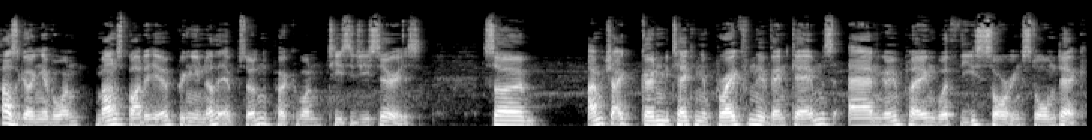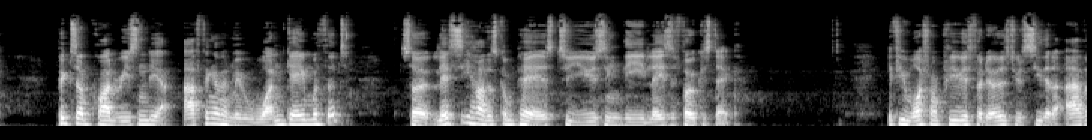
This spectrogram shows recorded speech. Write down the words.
How's it going, everyone? Mountain Spyder here, bringing you another episode in the Pokemon TCG series. So, I'm going to be taking a break from the event games and going to be playing with the Soaring Storm deck. Picked up quite recently. I think I've had maybe one game with it. So, let's see how this compares to using the Laser Focus deck. If you watch my previous videos, you'll see that I've,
